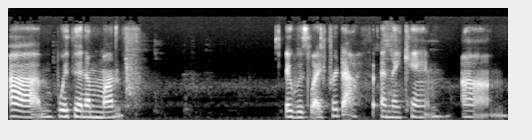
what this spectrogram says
um, within a month it was life or death and they came. Um,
